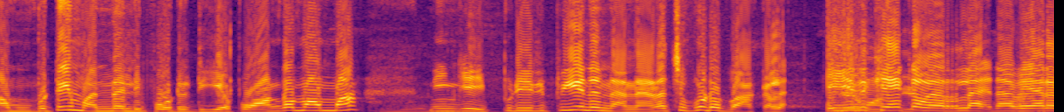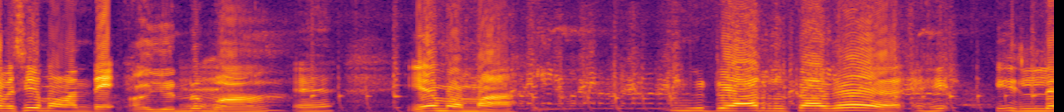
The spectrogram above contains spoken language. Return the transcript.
அம்பட்டையும் மண்ணள்ளி போட்டுட்டீங்க போங்க மாமா நீங்க இப்படி இருப்பீங்கன்னு நான் நினைச்சு கூட பார்க்கல. இது கேட்க வரல. நான் வேற விஷயமா வந்தேன். என்னம்மா? அஹ், ஏன் மாமா? உங்ககிட்ட யார் இருக்காக? இ- இல்ல.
